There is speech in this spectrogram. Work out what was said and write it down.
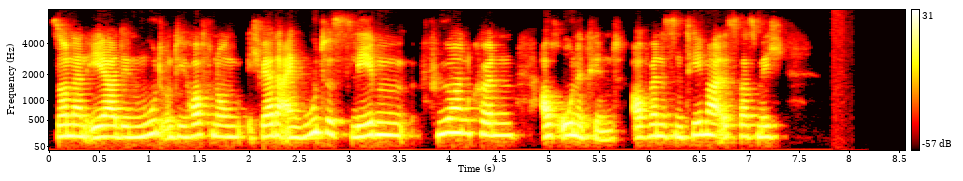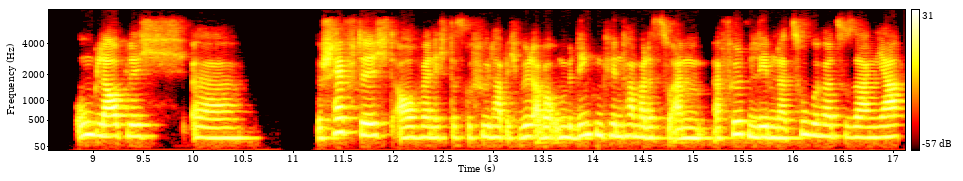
sondern eher den Mut und die Hoffnung, ich werde ein gutes Leben führen können, auch ohne Kind. Auch wenn es ein Thema ist, was mich unglaublich äh, beschäftigt, auch wenn ich das Gefühl habe, ich will aber unbedingt ein Kind haben, weil das zu einem erfüllten Leben dazugehört, zu sagen, ja,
